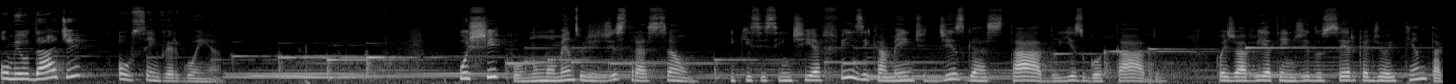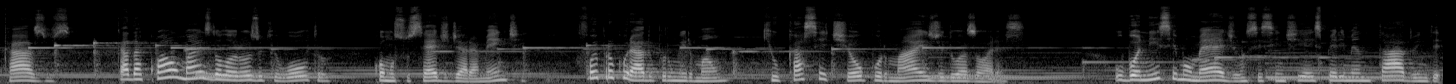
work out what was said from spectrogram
Humildade ou sem vergonha? O Chico, num momento de distração e que se sentia fisicamente desgastado e esgotado, pois já havia atendido cerca de 80 casos, cada qual mais doloroso que o outro, como sucede diariamente, foi procurado por um irmão que o caceteou por mais de duas horas. O boníssimo médium se sentia experimentado em, de,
